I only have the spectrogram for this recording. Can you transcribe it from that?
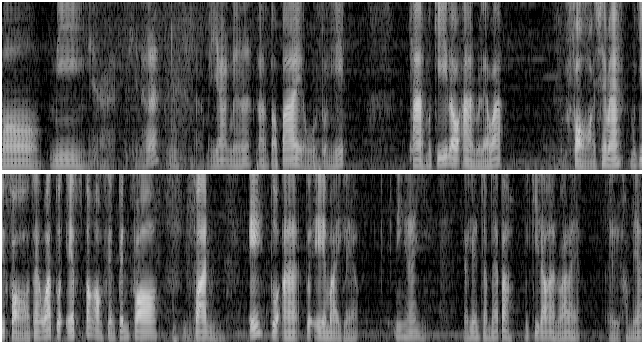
มอมีอ่าโอเคนะอ่าไม่ยากเนอะอ่าต่อไปโอ้ตัวนี้อ่าเมื่อกี้เราอ่านไปแล้วว่าฝอใช่ไหมเมื่อกี้ฝอแสดงว่าตัว F ต้องออกเสียงเป็นฟอฟันเอ๊ะตัว R ตัว A มาอีกแล้ว นี่ไง นักเรียนจำได้เปล่าเมื่อกี้เราอ่านว่าอะไรอะเออคำเนี้ย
